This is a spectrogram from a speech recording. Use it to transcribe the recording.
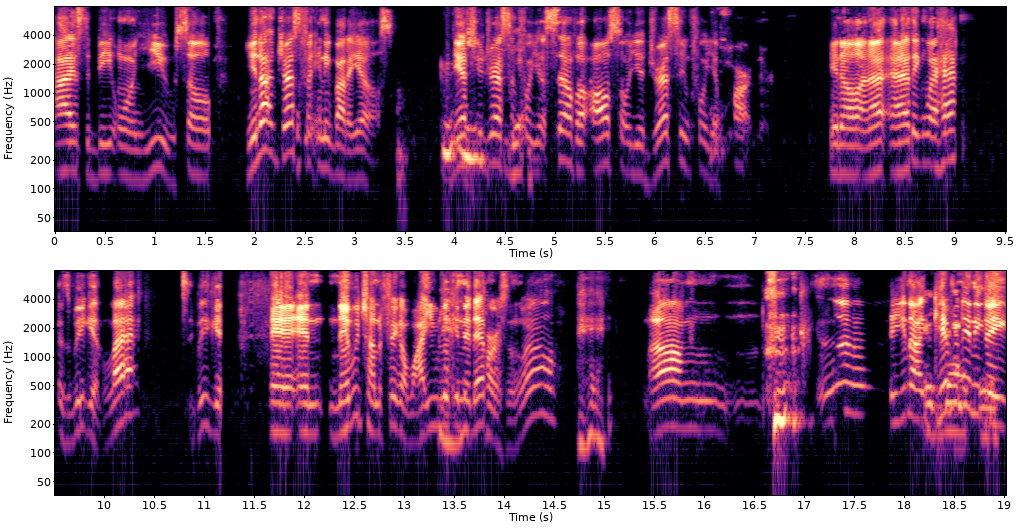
eyes to be on you. So you're not dressed for anybody else. Yes, you're dressing yeah. for yourself, but also you're dressing for your partner. You know, and I, and I think what happens is we get lax, we get, and, and then we're trying to figure out why you looking at that person. Well, um, uh, you're not exactly. giving anything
